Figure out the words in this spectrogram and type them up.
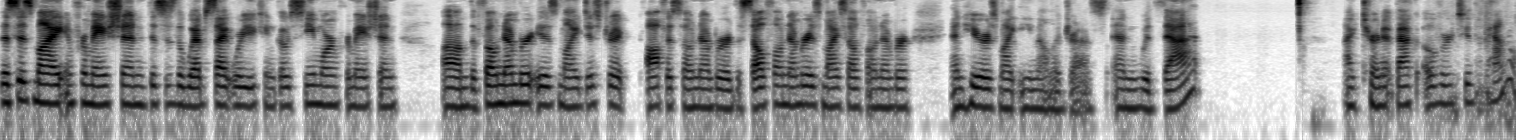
This is my information. This is the website where you can go see more information. Um, the phone number is my district office phone number. The cell phone number is my cell phone number. And here's my email address. And with that, I turn it back over to the panel.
